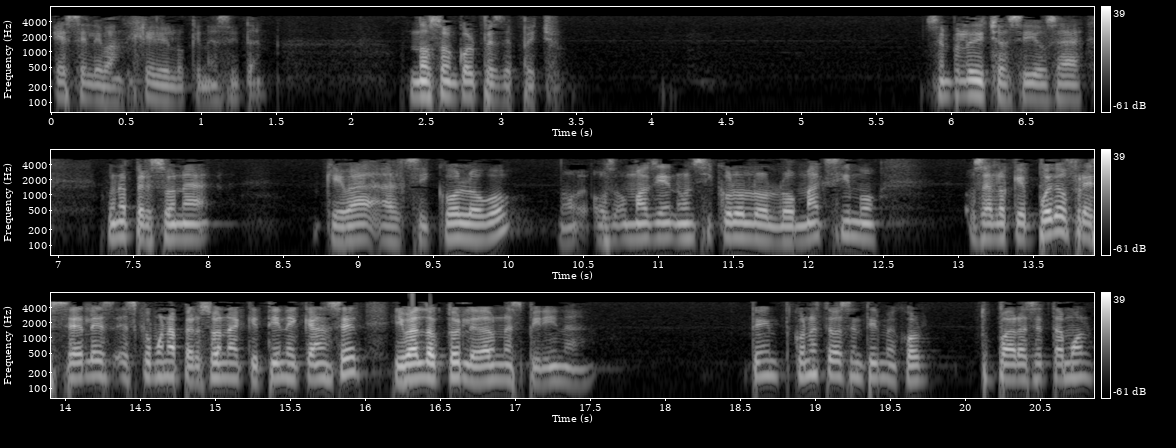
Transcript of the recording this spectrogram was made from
es el Evangelio lo que necesitan. No son golpes de pecho. Siempre lo he dicho así, o sea, una persona que va al psicólogo, o, más bien un psicólogo lo, máximo, o sea, lo que puede ofrecerles es como una persona que tiene cáncer y va al doctor y le da una aspirina. con esto vas a sentir mejor. Tu paracetamol,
